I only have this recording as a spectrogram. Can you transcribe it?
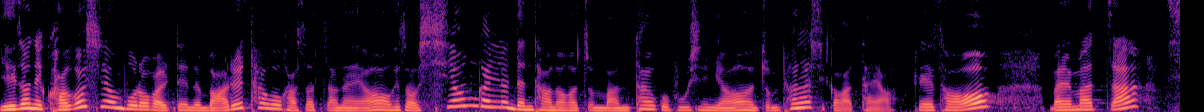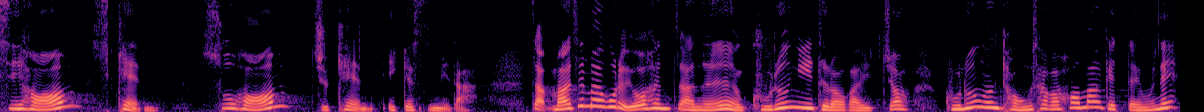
예전에 과거 시험 보러 갈 때는 말을 타고 갔었잖아요. 그래서 시험 관련된 단어가 좀 많다고 보시면 좀 편하실 것 같아요. 그래서 말맞자, 시험, 시켄, 수험, 주켄 있겠습니다. 자, 마지막으로 요 한자는 구릉이 들어가 있죠. 구릉은 경사가 험하기 때문에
